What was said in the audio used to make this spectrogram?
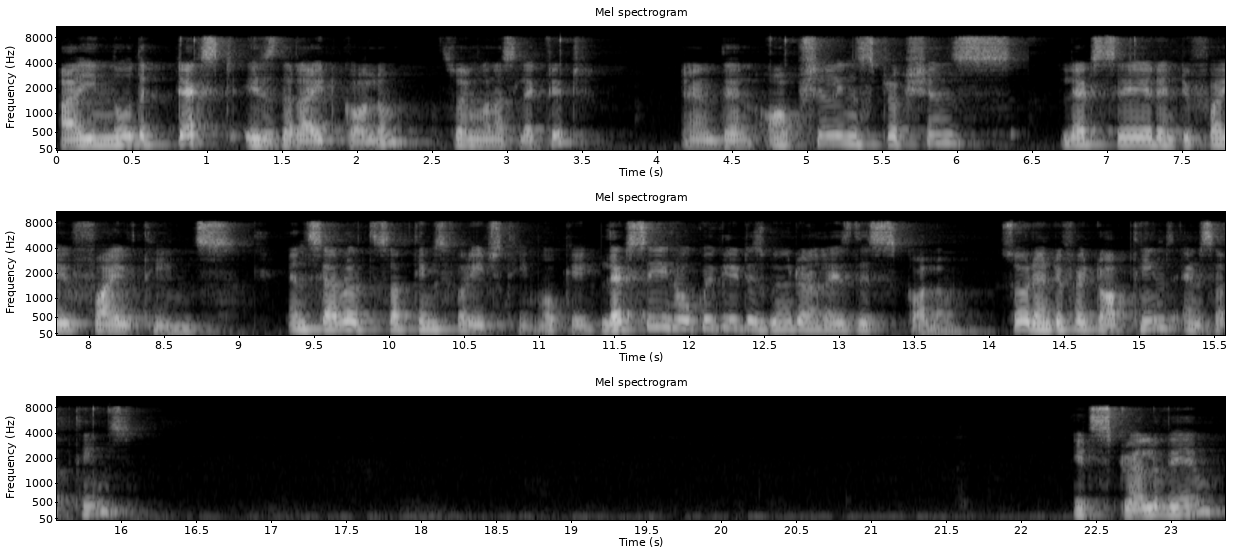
I know the text is the right column. So I'm going to select it. And then optional instructions. Let's say identify five themes and several sub-themes for each theme. Okay, let's see how quickly it is going to analyze this column. So identify top themes and sub-themes. It's 12 a.m.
